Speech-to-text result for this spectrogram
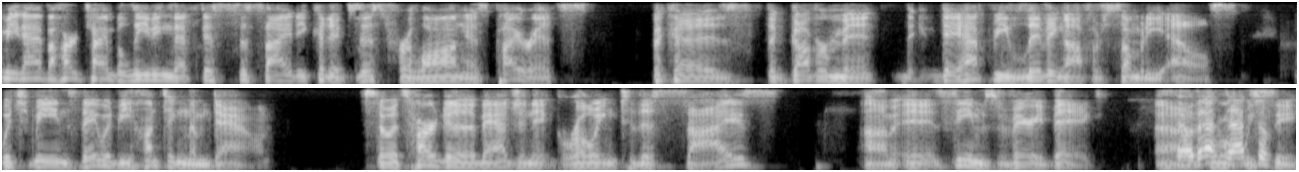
mean, I have a hard time believing that this society could exist for long as pirates because the government they have to be living off of somebody else, which means they would be hunting them down. So it's hard to imagine it growing to this size. Um, and it seems very big. Uh, Now that- from what we that's a- see.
